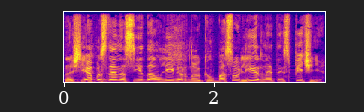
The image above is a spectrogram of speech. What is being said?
Значит, я постоянно съедал ливерную колбасу. Ливерная это из печени.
